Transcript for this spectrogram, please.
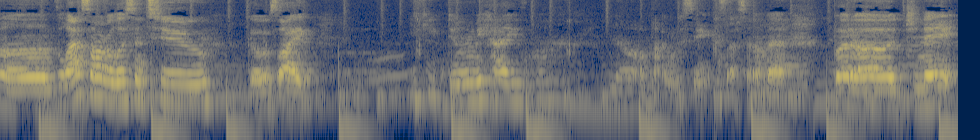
Um, the last song I listened to goes like, You keep doing me how you want. No, I'm not gonna sing because that sounds bad. But uh, Jhené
